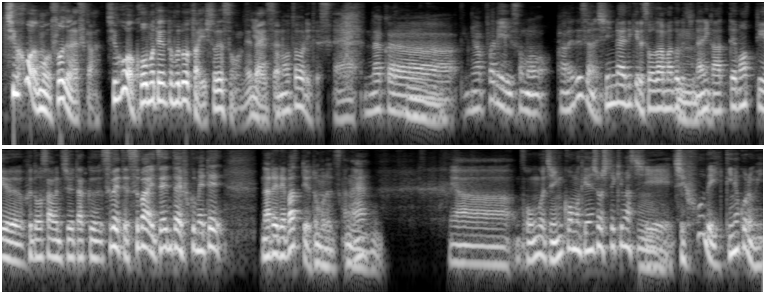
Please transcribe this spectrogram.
地方はもうそうじゃないですか。地方は工務店と不動産は一緒ですもんね、大体。その通りですね。だから、やっぱり、その、あれですよね、信頼できる相談窓口うん何かあってもっていう不動産住宅、すべて住まい全体含めてなれればっていうところですかね。うんいやー今後人口も減少してきますし、うん地方で生き残る道っ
